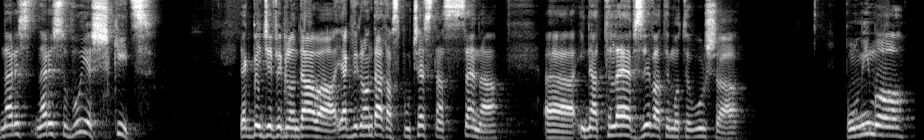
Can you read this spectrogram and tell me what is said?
narys- narysowuje szkic, jak będzie wyglądała, jak wygląda ta współczesna scena e, i na tle wzywa Tymoteusza, pomimo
